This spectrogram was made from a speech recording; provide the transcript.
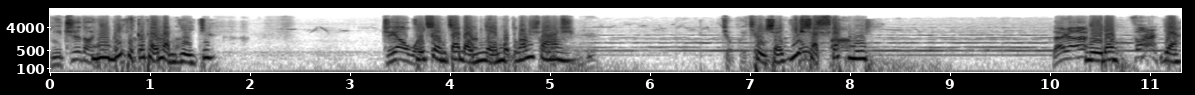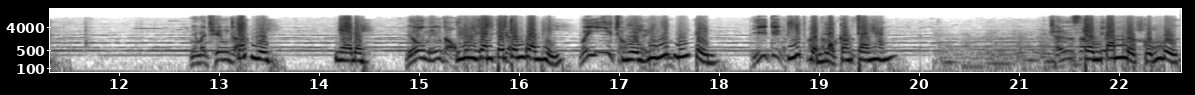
Ngươi biết thì có thể làm gì chứ? Chỉ cần ta động nhẹ một ngón tay Thì sẽ giết sạch các ngươi. Người đâu? Dạ. Các ngươi Nghe đây Lưu danh tới trấn quan hỷ. Người duy nhất muốn tìm Nhất định là con trai hắn. Trần Tam Lục cũng được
